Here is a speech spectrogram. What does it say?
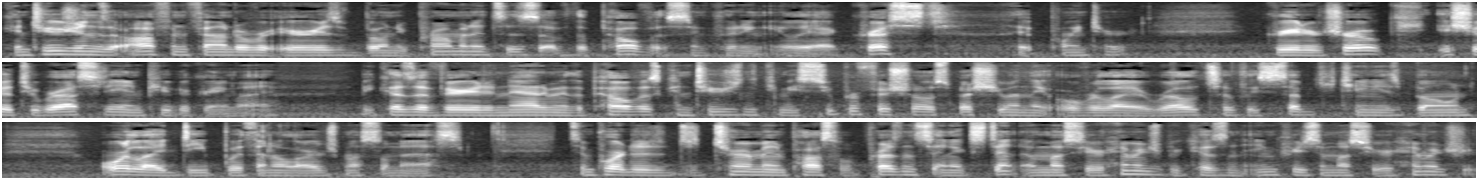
Contusions are often found over areas of bony prominences of the pelvis, including iliac crest, hip pointer, greater trach, ischiotuberosity, and pubic rami. Because of varied anatomy of the pelvis, contusions can be superficial, especially when they overlie a relatively subcutaneous bone or lie deep within a large muscle mass. It's important to determine possible presence and extent of muscular hemorrhage because an increase in muscular hemorrhage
